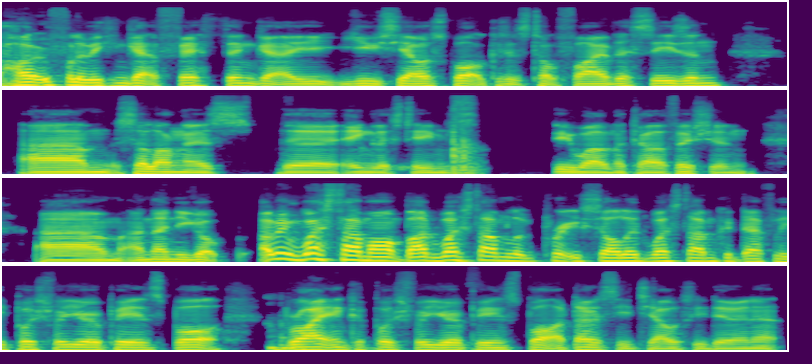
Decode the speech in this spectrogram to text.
hopefully, we can get fifth and get a UCL spot because it's top five this season. Um, so long as the English teams do well in the coefficient. Um, and then you got, I mean, West Ham aren't bad. West Ham look pretty solid. West Ham could definitely push for a European spot. Brighton could push for a European spot. I don't see Chelsea doing it.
